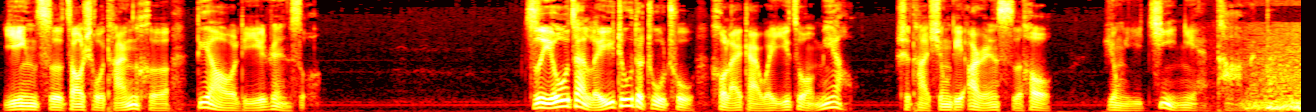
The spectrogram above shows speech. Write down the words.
因此遭受弹劾，调离任所。子由在雷州的住处后来改为一座庙，是他兄弟二人死后用以纪念他们的。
